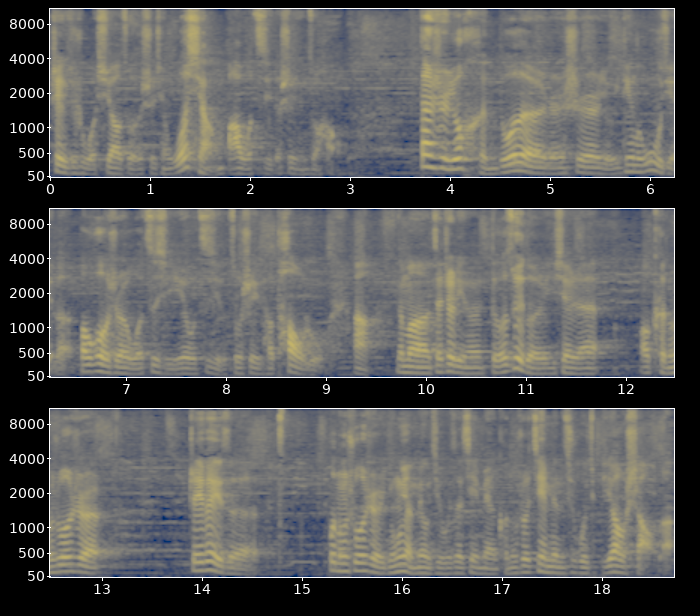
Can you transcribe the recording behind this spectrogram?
这个就是我需要做的事情。我想把我自己的事情做好，但是有很多的人是有一定的误解的，包括是我自己也有自己的做事一条套路啊。那么在这里呢，得罪的一些人，哦，可能说是这辈子不能说是永远没有机会再见面，可能说见面的机会就比较少了。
